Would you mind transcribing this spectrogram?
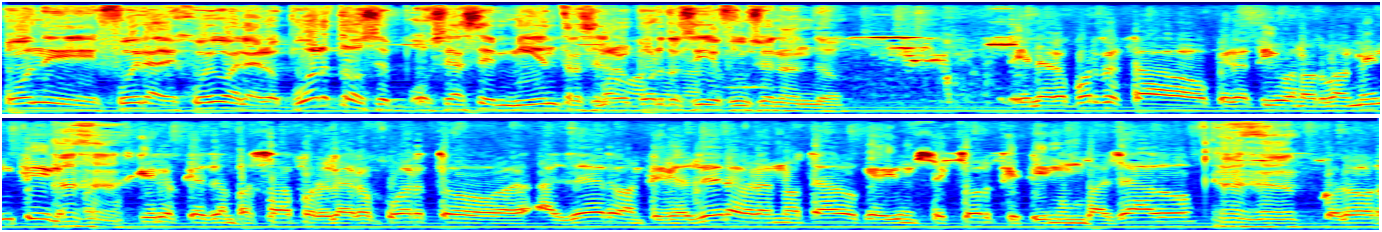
pone fuera de juego al aeropuerto o se, o se hace mientras el No, aeropuerto no, no, sigue funcionando? El aeropuerto está operativo normalmente. Los Ajá. pasajeros que hayan pasado por el aeropuerto ayer o antes de ayer habrán notado que hay un sector que tiene un vallado Ajá, color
